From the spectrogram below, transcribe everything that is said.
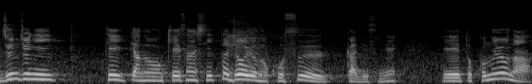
順々にあの計算していった乗与の個数がですね、えー、とこのような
